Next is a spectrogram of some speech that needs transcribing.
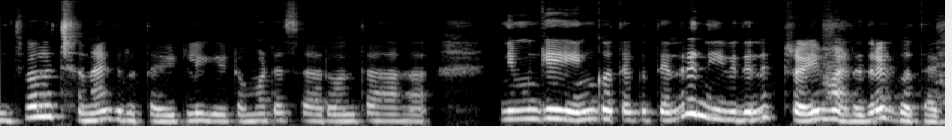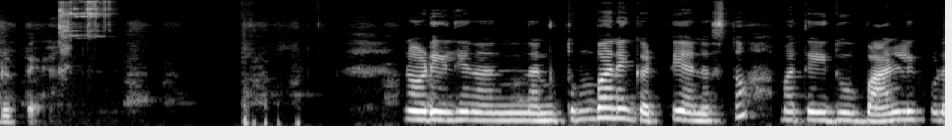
ನಿಜವಾಗ್ಲೂ ಚೆನ್ನಾಗಿರುತ್ತೆ ಇಡ್ಲಿಗೆ ಟೊಮೊಟೊ ಸಾರು ಅಂತ. ನಿಮಗೆ ಹೆಂಗೆ ಗೊತ್ತಾಗುತ್ತೆ ಅಂದರೆ ನೀವು ಇದನ್ನು ಟ್ರೈ ಮಾಡಿದ್ರೆ ಗೊತ್ತಾಗುತ್ತೆ. ನೋಡಿ, ಇಲ್ಲಿ ನಾನು, ನನಗೆ ತುಂಬಾ ಗಟ್ಟಿ ಅನ್ನಿಸ್ತು ಮತ್ತು ಇದು ಬಾಣಲಿ ಕೂಡ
